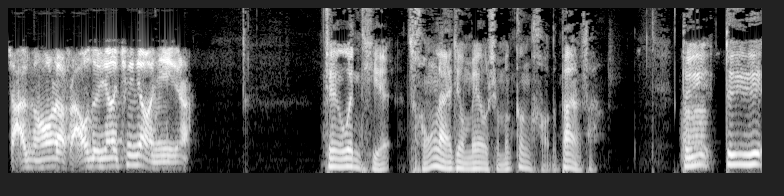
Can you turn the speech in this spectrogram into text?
啥更好的法，我都想请教你一下。这个问题从来就没有什么更好的办法。对于对于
